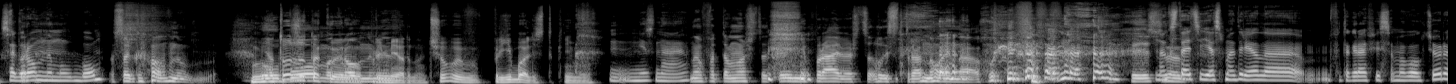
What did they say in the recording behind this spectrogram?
С огромным лбом. с огромным... У меня тоже лбом такое огромными. примерно. Чего вы приебались-то к нему? Не знаю. Ну, потому что ты не правишь целой страной, нахуй. Но, кстати, я смотрела фотографии самого актера.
